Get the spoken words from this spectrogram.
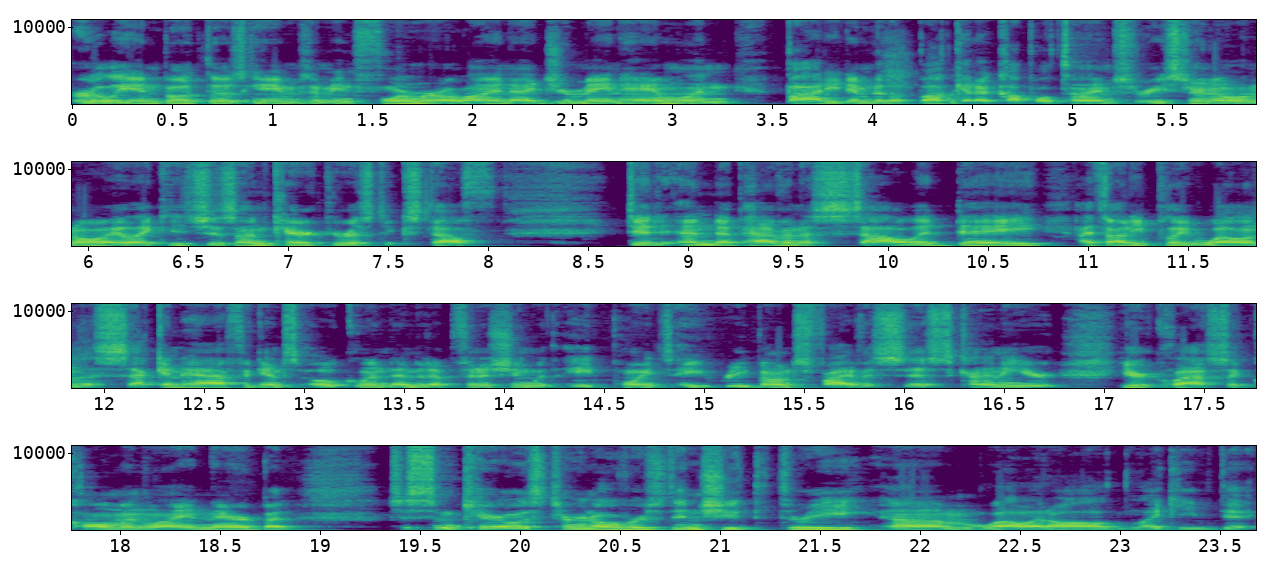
early in both those games, I mean, former Illini Jermaine Hamlin bodied him to the bucket a couple times for Eastern Illinois. Like it's just uncharacteristic stuff. Did end up having a solid day. I thought he played well in the second half against Oakland. Ended up finishing with eight points, eight rebounds, five assists. Kind of your your classic Coleman line there, but just some careless turnovers. Didn't shoot the three um, well at all, like he did,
